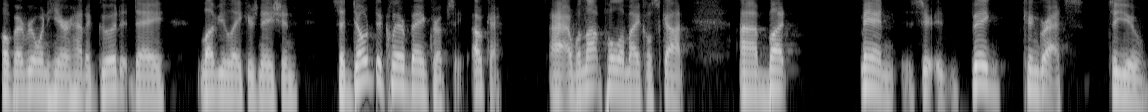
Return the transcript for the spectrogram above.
Hope everyone here had a good day. Love you, Lakers Nation. Said, don't declare bankruptcy. Okay. I, will not pull a Michael Scott. Uh, but man, big congrats to you.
